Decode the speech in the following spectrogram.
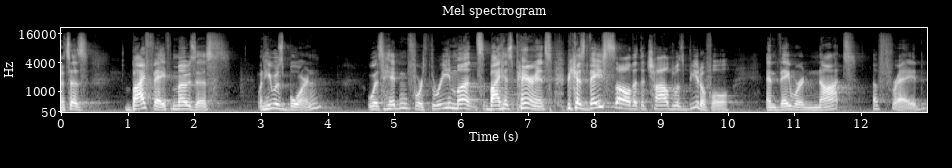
It says, By faith, Moses, when he was born, was hidden for three months by his parents because they saw that the child was beautiful and they were not afraid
